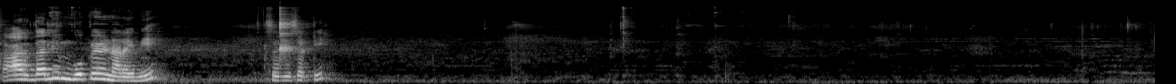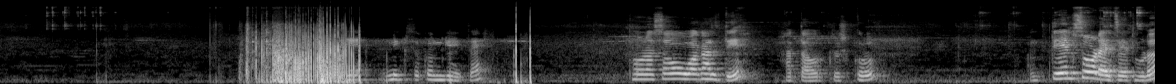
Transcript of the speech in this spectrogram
का अर्धा लिंबू पिळणार आहे मी चवीसाठी. मिक्स करून घ्यायचं आहे थोडासा ओवा घालते हातावर क्रश करून. तेल सोडायचं आहे थोडं.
